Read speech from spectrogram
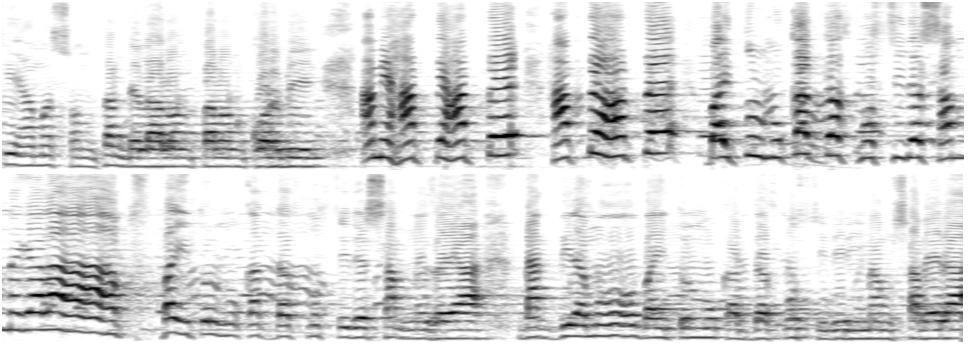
কে আমার সন্তান লালন পালন করবে। আমি হাঁটতে হাঁটতে হাঁটতে হাঁটতে বাইতুল মুকাদ্দাস মসজিদের সামনে গেলাম। বাইতুল মুকাদ্দাস মসজিদের সামনে যায়া ডাক দিলাম, ও বাইতুল মুকাদ্দাস মসজিদের ইমাম সাহেবেরা।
